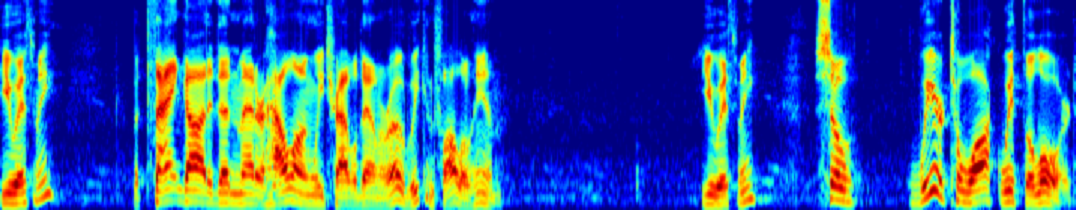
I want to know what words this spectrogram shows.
You with me? But thank God it doesn't matter how long we travel down the road, we can follow him. You with me? So we're to walk with the Lord.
